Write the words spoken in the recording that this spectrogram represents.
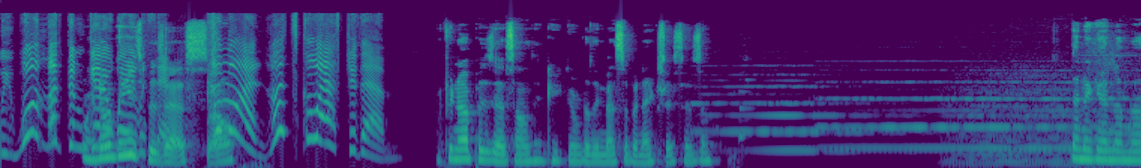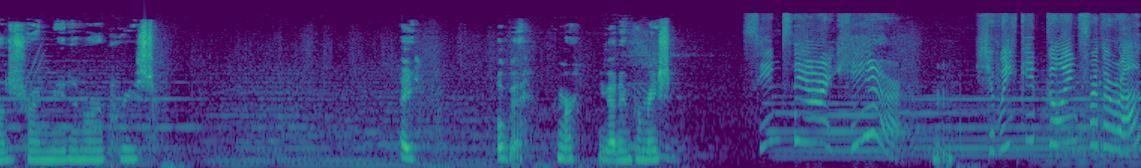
We won't let them I get away with it. possessed, so. Come on, let's go after them. If you're not possessed, I don't think you can really mess up an exorcism. Then again, I'm not a shrine maiden or a priest. Hey, okay, come here. You got information? Seems they aren't here. Hmm. Should we keep going further up?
